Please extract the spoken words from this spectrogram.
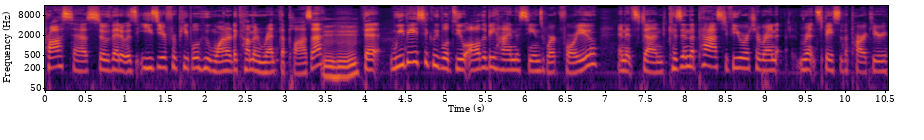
process so that it was easier for people who wanted to come and rent the plaza Mm-hmm. that we basically will do all the behind the scenes work for you and it's done because in the past if you were to rent rent space at the park you're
